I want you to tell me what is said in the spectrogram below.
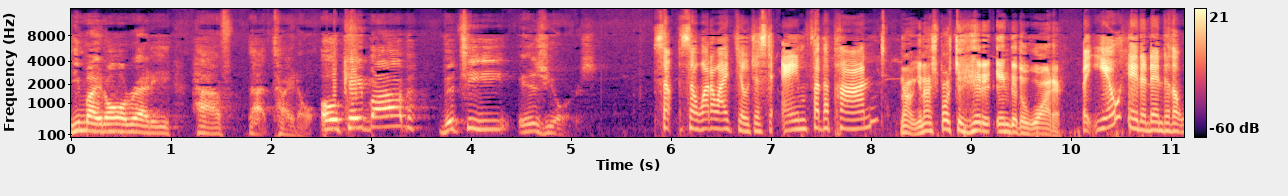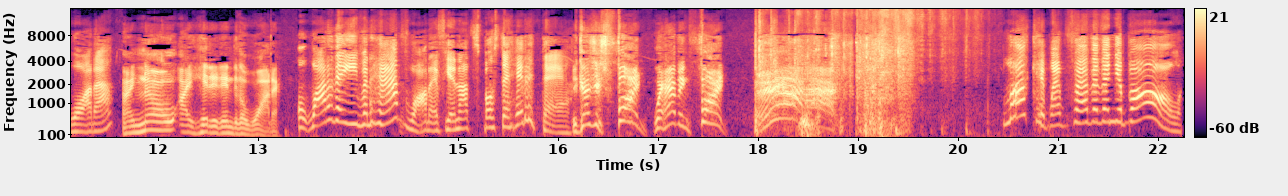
He might already have that title. Okay, Bob, the tee is yours. So, so what do I do? Just aim for the pond? No, you're not supposed to hit it into the water. But you hit it into the water. I know I hit it into the water. Well, why do they even have water if you're not supposed to hit it there? Because it's fun! We're having fun! Look, it went further than your ball.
